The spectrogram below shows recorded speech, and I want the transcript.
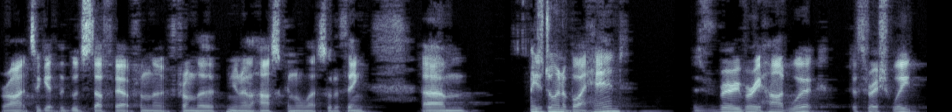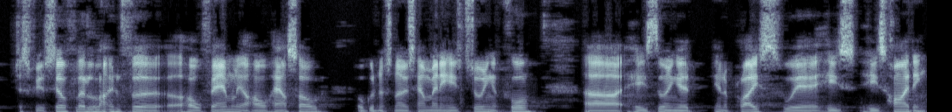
right, to get the good stuff out from the, from the, you know, the husk and all that sort of thing. Um, he's doing it by hand. It's very, very hard work to thresh wheat just for yourself, let alone for a whole family, a whole household, or goodness knows how many he's doing it for. Uh, he's doing it in a place where he's he's hiding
